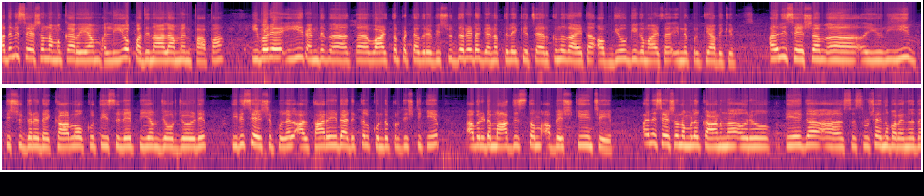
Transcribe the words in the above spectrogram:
അതിനുശേഷം നമുക്കറിയാം ലിയോ പതിനാലാമൻ പാപ്പ ഇവരെ ഈ രണ്ട് വാഴ്ത്തപ്പെട്ടവരെ വിശുദ്ധരുടെ ഗണത്തിലേക്ക് ചേർക്കുന്നതായിട്ട് ഔദ്യോഗികമായിട്ട് ഇന്ന് പ്രഖ്യാപിക്കും. അതിനുശേഷം ഈ- വിശുദ്ധരുടെ കാർലോ കുത്തീസിലെ പി എം ജോർജോയുടെ തിരുശേഷിപ്പുകൾ അൾത്താരയുടെ അടുക്കൽ കൊണ്ട് പ്രതിഷ്ഠിക്കുകയും അവരുടെ മാധ്യസ്ഥം അപേക്ഷിക്കുകയും ചെയ്യും. അതിനുശേഷം നമ്മൾ കാണുന്ന ഒരു പ്രത്യേക ശുശ്രൂഷ എന്ന് പറയുന്നത്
